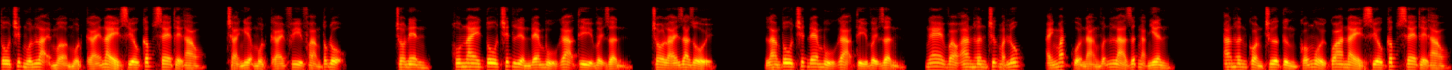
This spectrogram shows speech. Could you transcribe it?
tô chết muốn lại mở một cái này siêu cấp xe thể thao, trải nghiệm một cái phi phạm tốc độ. Cho nên, hôm nay tô chết liền đem bù gạ tỷ vậy dần cho lái ra rồi. Làm tô chết đem bù gạ tỷ vậy dần, nghe vào an hân trước mặt lúc, ánh mắt của nàng vẫn là rất ngạc nhiên. An hân còn chưa từng có ngồi qua này siêu cấp xe thể thao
